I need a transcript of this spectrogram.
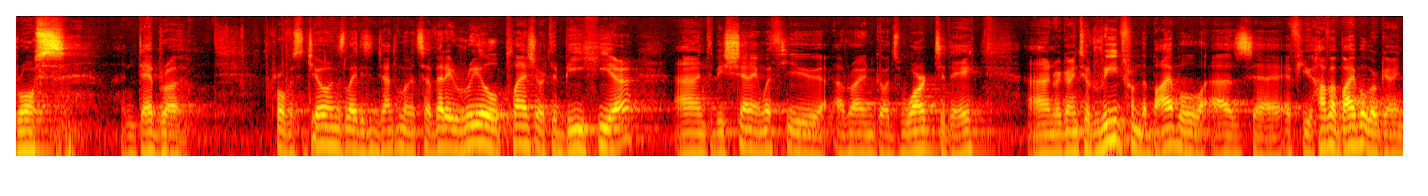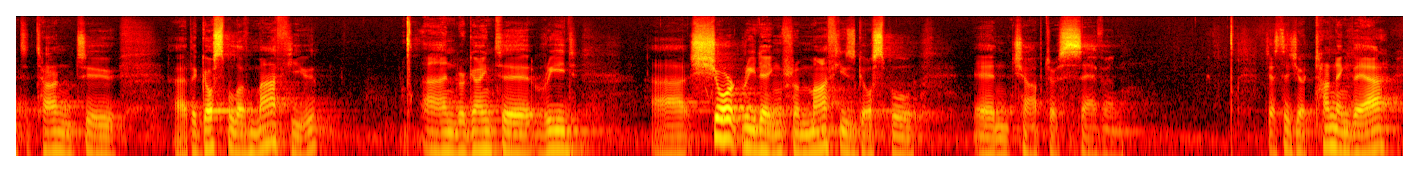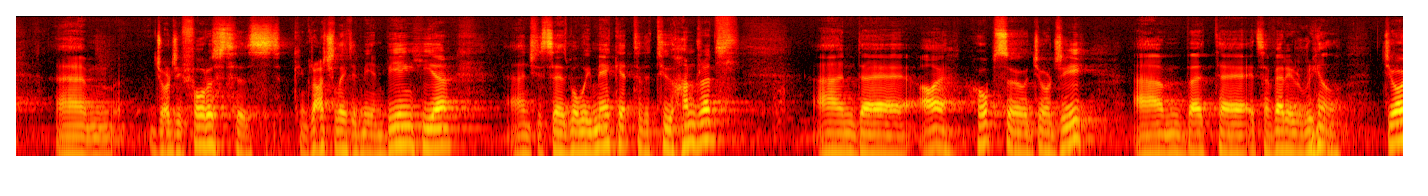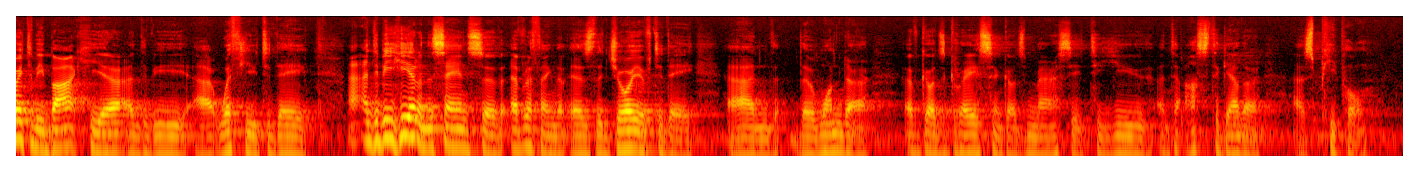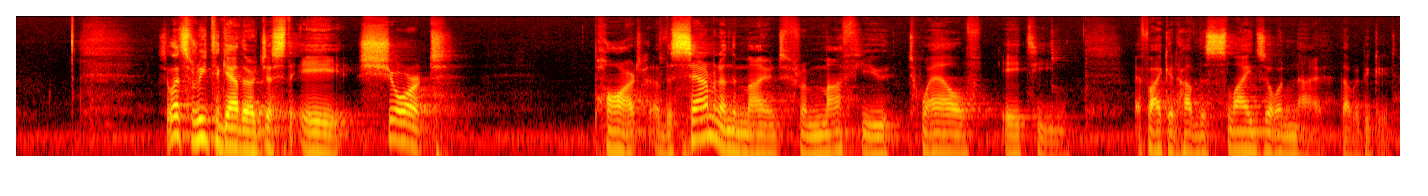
Ross and Deborah, Provost Jones, ladies and gentlemen, it's a very real pleasure to be here and to be sharing with you around God's Word today. And we're going to read from the Bible as uh, if you have a Bible, we're going to turn to uh, the Gospel of Matthew and we're going to read a uh, short reading from Matthew's Gospel in chapter 7. Just as you're turning there, um, Georgie Forrest has congratulated me in being here, and she says, Will we make it to the 200th? And uh, I hope so, Georgie. Um, but uh, it's a very real joy to be back here and to be uh, with you today. And to be here in the sense of everything that is the joy of today and the wonder of God's grace and God's mercy to you and to us together as people. So let's read together just a short part of the Sermon on the Mount from Matthew 12 18. If I could have the slides on now, that would be good.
